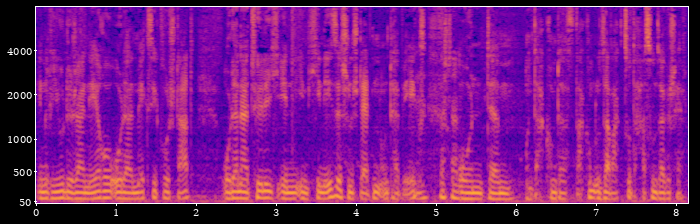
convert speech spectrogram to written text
in Rio de Janeiro oder in Mexiko-Stadt oder natürlich in, in chinesischen Städten unterwegs. Mhm, verstanden. Und, ähm, und da kommt das, da kommt unser Wachstum, da ist unser Geschäft.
